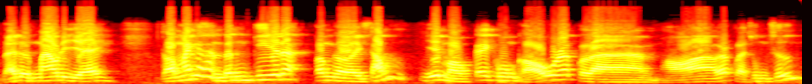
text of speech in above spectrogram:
để được mau đi về. Còn mấy cái hành tinh kia đó, con người sống với một cái khuôn khổ rất là, họ rất là sung sướng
